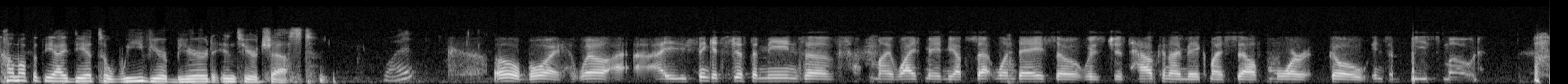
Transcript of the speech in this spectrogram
come up with the idea to weave your beard into your chest? What? Oh boy. Well, I, I think it's just a means of my wife made me upset one day, so it was just how can I make myself more go into beast mode.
